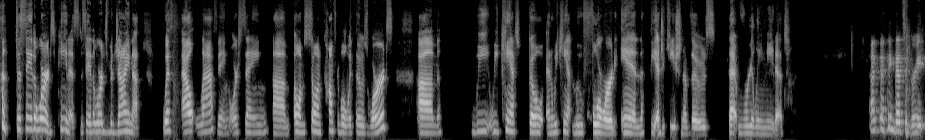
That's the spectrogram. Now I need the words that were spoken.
to say the words penis, to say the words vagina without laughing or saying, um, oh, I'm so uncomfortable with those words, um, we we can't go and we can't move forward in the education of those that really need it. I, I think that's a great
